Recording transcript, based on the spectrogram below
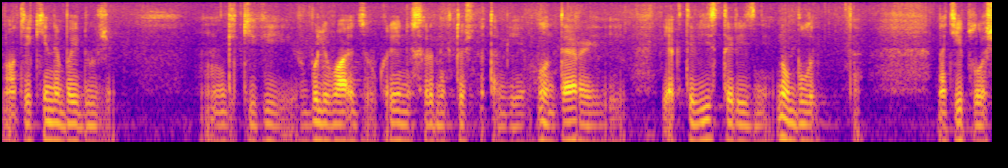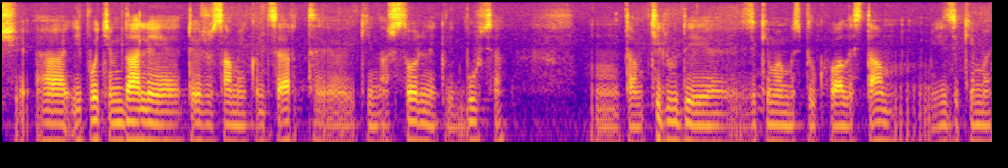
от, які не байдужі, які вболівають за Україну. Серед них точно там є волонтери, і, і активісти різні. Ну, були на тій площі. Е, І потім далі той же самий концерт, е, який наш сольник відбувся. Там ті люди, з якими ми спілкувалися там, і з якими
